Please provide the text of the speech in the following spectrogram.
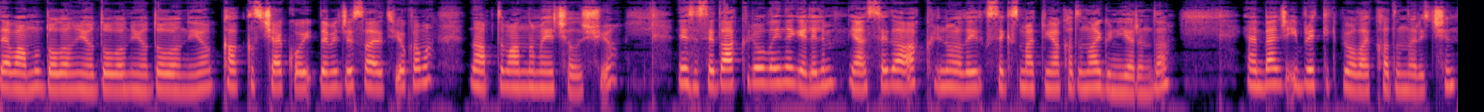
devamlı dolanıyor, dolanıyor, dolanıyor. Kalk kız çay koy deme cesareti yok ama ne yaptım anlamaya çalışıyor. Neyse Seda Akgül olayına gelelim. Yani Seda Akgül'ün orada 8 Mart Dünya Kadınlar Günü yarında. Yani bence ibretlik bir olay kadınlar için.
